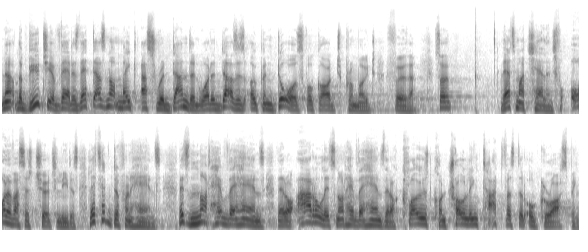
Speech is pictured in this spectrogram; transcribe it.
Now, the beauty of that is that does not make us redundant. What it does is open doors for God to promote further. So, that's my challenge for all of us as church leaders. Let's have different hands. Let's not have the hands that are idle. Let's not have the hands that are closed, controlling, tight fisted, or grasping.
